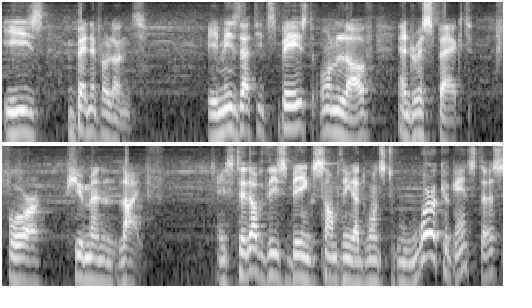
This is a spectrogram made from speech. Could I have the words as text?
is benevolent. It means that it's based on love and respect for human life. Instead of this being something that wants to work against us,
